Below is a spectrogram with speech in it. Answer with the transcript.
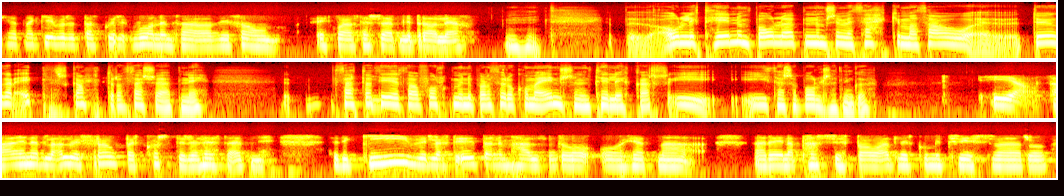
hérna gefur þetta okkur vonum það að við fáum eitthvað af þessu efni bráðlega. Mm -hmm. Ólíkt hinum bóluefnum sem við þekkjum að þá uh, dögar einn skamtur af þessu efni. Þetta þýðir þá að fólk muni bara þurfa að koma eins og til ykkar í, í þessa bólusetningu. Já, það er nefnilega alveg frábært kostur af þetta efni. Þetta er gífurlegt utanumhald og, og hérna að reyna að passa upp á allir komið tvísvar og,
